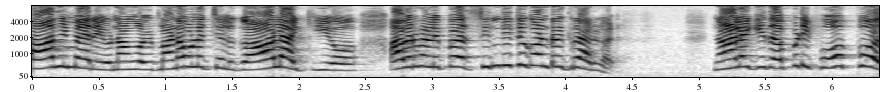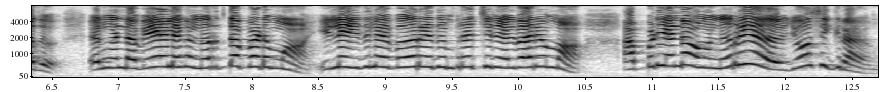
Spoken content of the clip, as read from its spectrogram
தாதிமாரையோ நாங்கள் மன உளைச்சலுக்கு ஆளாக்கியோ அவர்கள் இப்போ சிந்தித்து கொண்டிருக்கிறார்கள். நாளைக்கு இது அப்படி போகுது எங்கள்ட வேலைகள் நிறுத்தப்படுமா? இல்லை இதில் வேறு எதுவும் பிரச்சனைகள் வருமா? அப்படின்னா அவங்க நிறைய யோசிக்கிறாங்க.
